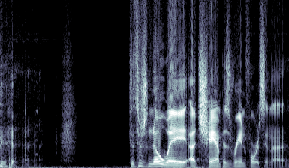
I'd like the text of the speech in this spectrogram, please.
Because there's no way a champ is reinforcing that.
